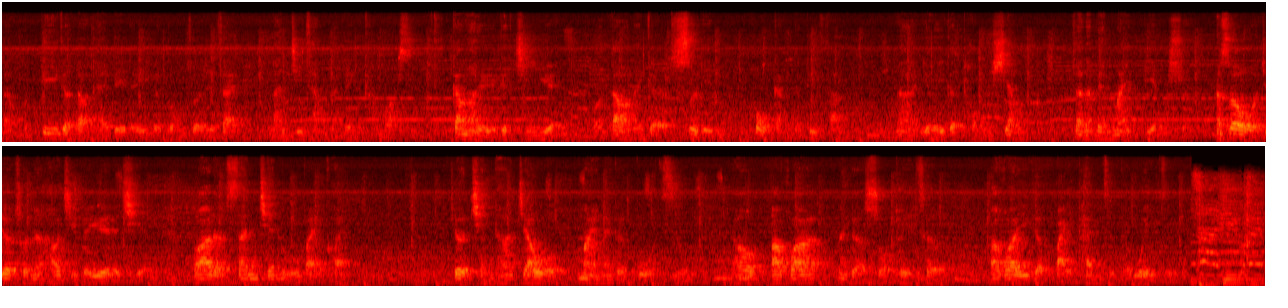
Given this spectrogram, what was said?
呃，我第一个到台北的一个工作就在南机场那边扛瓦斯，刚好有一个机缘，我到那个士林后港的地方，那有一个同乡在那边卖边水，那时候我就存了好几个月的钱，花了三千五百块，就请他教我卖那个果汁，然后包括那个手推车，包括一个摆摊子的位置。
